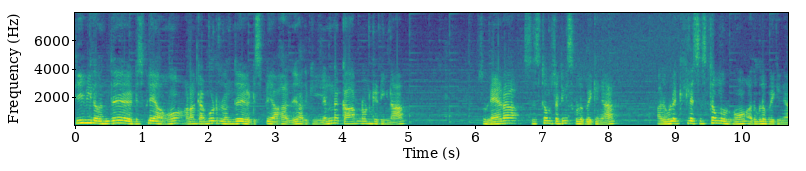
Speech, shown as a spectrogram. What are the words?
டிவியில் வந்து டிஸ்பிளே ஆகும். ஆனால் கம்ப்யூட்டரில் வந்து டிஸ்ப்ளே ஆகாது. அதுக்கு என்ன காரணம்னு கேட்டிங்கன்னா ஸோ நேராக சிஸ்டம் செட்டிங்ஸ்குள்ளே போய்க்குங்க. அதுக்குள்ளே கீழே சிஸ்டம்னு இருக்கும். அதுக்குள்ளே போய்க்குங்க.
